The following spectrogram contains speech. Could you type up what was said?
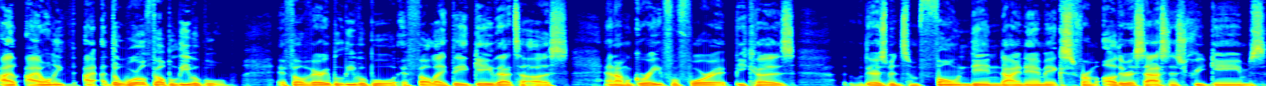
I, I only, I, the world felt believable. It felt very believable. It felt like they gave that to us, and I'm grateful for it because there's been some phoned in dynamics from other Assassin's Creed games.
